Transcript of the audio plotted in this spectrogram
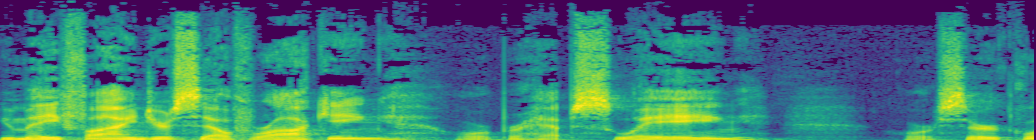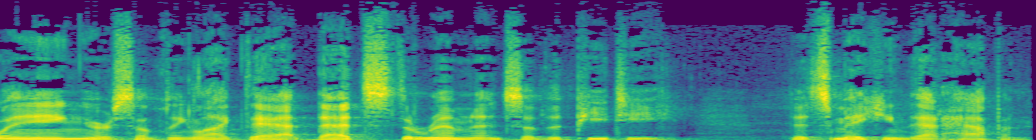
You may find yourself rocking or perhaps swaying or circling or something like that. That's the remnants of the piti that's making that happen.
